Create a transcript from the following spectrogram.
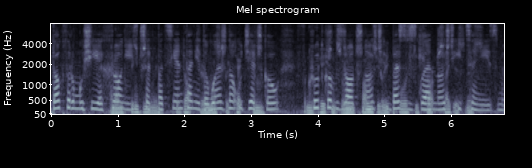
doktor musi je chronić przed pacjenta them ucieczką w krótkowzroczność, bezwzględność i cynizm.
